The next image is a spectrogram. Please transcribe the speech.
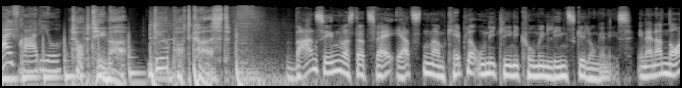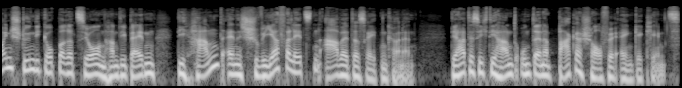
Live Radio. Top-Thema, der Podcast. Wahnsinn, was da zwei Ärzten am Kepler Uniklinikum in Linz gelungen ist. In einer neunstündigen Operation haben die beiden die Hand eines schwer verletzten Arbeiters retten können. Der hatte sich die Hand unter einer Baggerschaufel eingeklemmt.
